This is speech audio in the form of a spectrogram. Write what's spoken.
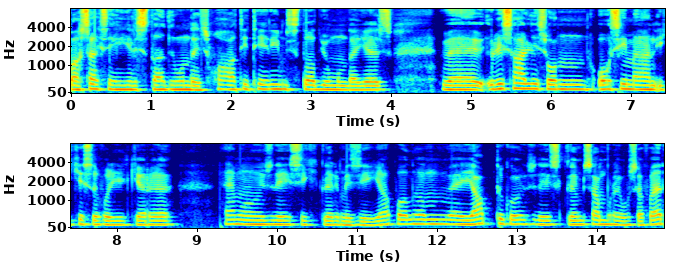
Başakşehir stadyumundayız. Fatih Terim stadyumundayız. Ve Risarlison Osimen 2-0 ilk yarı. Hem oyuncu değişikliklerimizi yapalım ve yaptık oyuncu değişikliklerimizi. Sen buraya bu sefer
